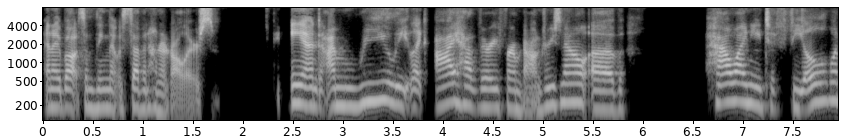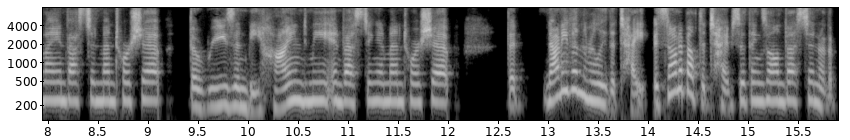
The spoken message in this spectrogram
and I bought something that was $700. And I'm really like, I have very firm boundaries now of how I need to feel when I invest in mentorship, the reason behind me investing in mentorship, that not even really the type. It's not about the types of things I'll invest in or the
